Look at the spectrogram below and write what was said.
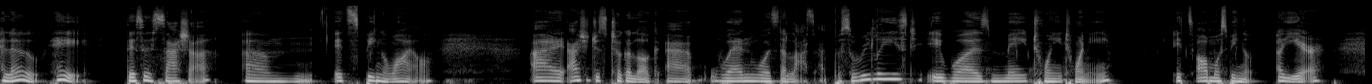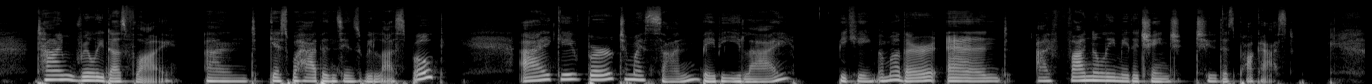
Hello, hey, this is Sasha. Um, it's been a while. I actually just took a look at when was the last episode released. It was May 2020. It's almost been a, a year. Time really does fly. And guess what happened since we last spoke? I gave birth to my son, baby Eli, became a mother, and I finally made a change to this podcast,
